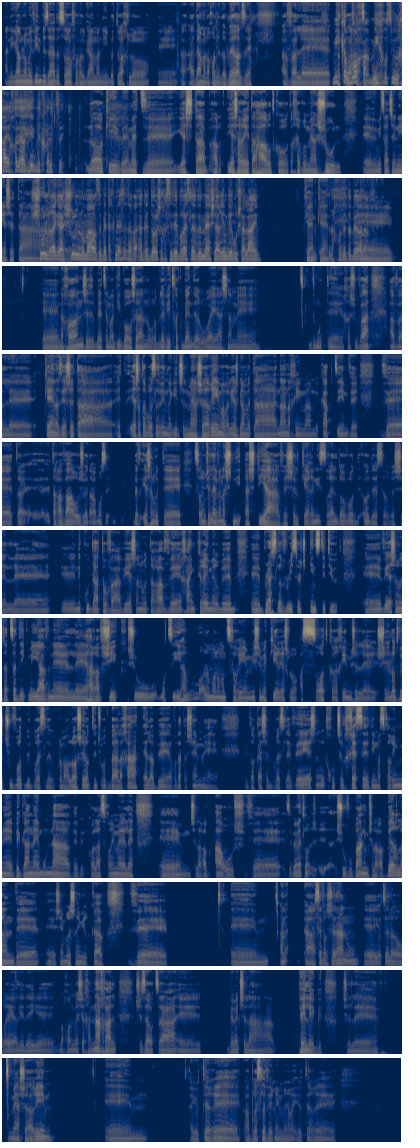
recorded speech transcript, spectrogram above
אני גם לא מבין בזה עד הסוף, אבל גם אני בטוח לא אה, האדם הנכון לדבר על זה. אבל uh, מי כמוך, לצבור... מי חוץ ממך יכול להבין בכל זה? לא, כי באמת זה, יש, את ה, יש הרי את ההארדקור, את החבר'ה מהשול, uh, ומצד שני יש את ה... שול, רגע, שול נאמר, זה בית הכנסת הגדול של חסידי ברסלב במאה שערים בירושלים. כן, כן. אנחנו נדבר עליו. נכון, שזה בעצם הגיבור שלנו, רב לוי יצחק בנדר, הוא היה שם דמות uh, חשובה, אבל uh, כן, אז יש את, ה... את... יש את הברסלבים נגיד של מאה שערים, אבל יש גם את הנאנחים והמקפצים ו... ואת את הרב ארוש ואת הרב מוסי. יש לנו את uh, ספרים של אבן השני... השתייה ושל קרן ישראל דוב עוד, עוד עשר ושל uh, נקודה טובה, ויש לנו את הרב uh, חיים קריימר בברסלב ריסרצ' אינסטיטוט. אה, ויש לנו את הצדיק מיבנה להרב שיק, שהוא מוציא המון המון המון ספרים. מי שמכיר, יש לו עשרות כרכים של אה, שאלות ותשובות בברסלב. כלומר, לא שאלות ותשובות בהלכה, אלא בעבודת השם אה, בדרכה של ברסלב. ויש לנו את חוט של חסד עם הספרים בגן האמונה וכל הספרים האלה של הרב ארוש, וזה באמת לא, שוב אובנים של הרב ברלנד, שהם רשעים ירכב. ו... אמ, הספר שלנו אה, יוצא לאור אה, על ידי אה, מכון משך הנחל, שזה ההוצאה באמת של הפלג של מאה שערים. אמ, היותר, הברסלבים היותר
